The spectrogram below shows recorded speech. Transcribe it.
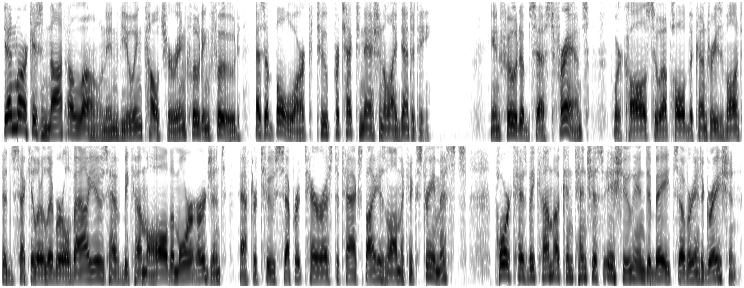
Denmark is not alone in viewing culture, including food, as a bulwark to protect national identity. In food obsessed France, where calls to uphold the country's vaunted secular liberal values have become all the more urgent after two separate terrorist attacks by Islamic extremists, pork has become a contentious issue in debates over integration.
